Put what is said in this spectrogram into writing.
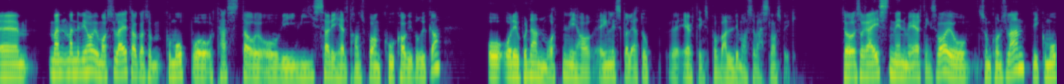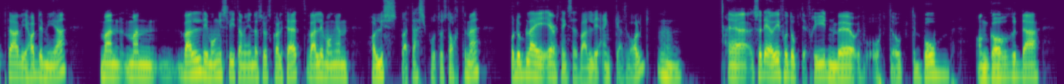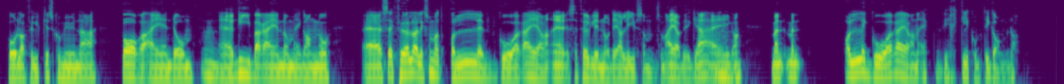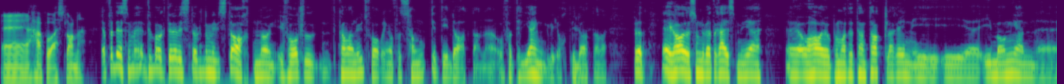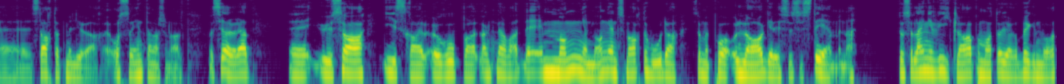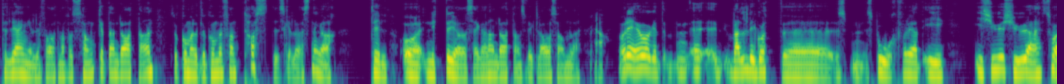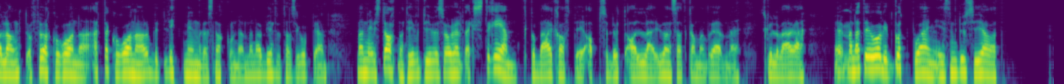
Eh, men, men vi har jo masse leietakere som kommer opp og, og tester, og, og vi viser de helt transparent hvor, hva vi bruker. Og, og det er jo på den måten vi har egentlig skalert opp Airthings på veldig masse vestlandsbygg. Så, så reisen min med Airthings var jo som konsulent, de kom opp der vi hadde mye. Men, men veldig mange sliter med innendørs luftkvalitet. Veldig mange har lyst på et dashbord å starte med, og da ble Airthings et veldig enkelt valg. Mm. Eh, så det har vi fått opp til Frydenbø, og vi får opp til, opp til Bob, Angarde, Hordaland fylkeskommune, Bara eiendom, Mm. eh, Riber eiendom er i gang nå. Eh, så jeg føler liksom at alle gårdeierne eh, Selvfølgelig er Liv som, som eier bygget, er i Mm. gang, men, men alle gårdeierne er virkelig kommet i gang, da. Eh, her på Vestlandet. Ja, for det som er Tilbake til det vi snakket om i starten òg, i forhold til det kan være en utfordring å få sanket de dataene og få tilgjengeliggjort de Mm. dataene. For at jeg har jo, som du vet, reist mye, eh, og har jo på en måte tentakler inn i, i, i mange eh, startup-miljøer, også internasjonalt. Og ser jo det at eh, USA, Israel, Europa, langt nedover Det er mange, mange smarte hoder som er på å lage disse systemene. Så så lenge vi klarer på en måte å gjøre byggene våre tilgjengelige for at man får sanket den dataen, så kommer det til å komme fantastiske løsninger til å nyttiggjøre seg av den dataen som vi klarer å samle. Ja. Og det er jo òg et, et veldig godt uh, spor, fordi at i, i 2020, så langt, og før korona Etter korona har det blitt litt mindre snakk om det, men det har begynt å ta seg opp igjen. Men i starten av 2020 så var det helt ekstremt hvor bærekraftig absolutt alle, uansett hva man drev med, skulle være. Eh, Men dette er jo òg et godt poeng i, som du sier, at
